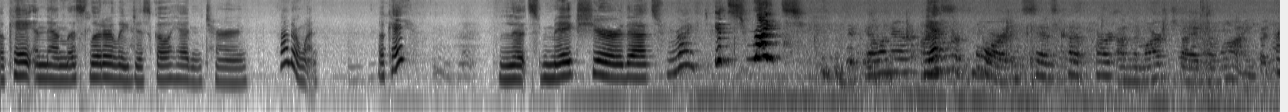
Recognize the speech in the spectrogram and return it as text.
Okay, and then let's literally just go ahead and turn other one. Okay? Let's make sure that's right. It's right! Eleanor, on Yes? number four, it says cut apart on the marked diagonal line, but, uh-huh.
